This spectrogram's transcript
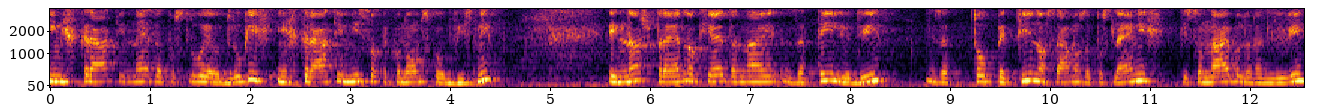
in hkrati ne zaposlujejo drugih in hkrati niso ekonomsko odvisni. In naš predlog je, da naj za te ljudi za to petino samozaposlenih, ki so najbolj ranljivi,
